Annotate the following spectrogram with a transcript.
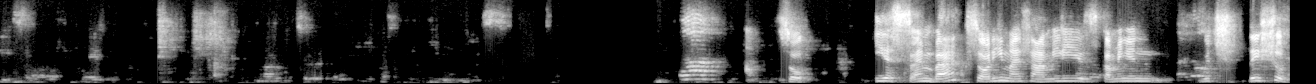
please. So, yes, I'm back. Sorry, my family is coming in, which they should.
